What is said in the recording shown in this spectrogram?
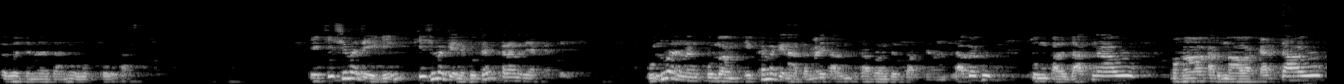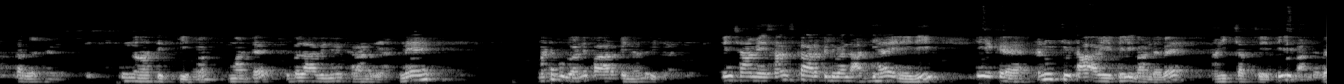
අරවචනා ගන්න ඔක්කොම ඒ කිසිම දෙයකින් කිසිම කෙනෙකුට කරන්න දෙයක් නැහැ. පුළුවන් නම් පුළුවන් එකම කෙනා තමයි සරුවන් දර්ශනය ලැබපු තුන්කල් දක්නා වූ මහා කරුණාවක් ඇත්තා වූ සර්වඥ. උන්වහන්සේ කියනවා මට ඔබලා වෙනුවෙන් කරන්න දෙයක් නැහැ. මට පුළුවන් පාර පෙන්වන්න විතරයි. එනිසා මේ සංස්කාර පිළිබඳ අධ්‍යයනයේදී ඒක අනිත්‍යතාවයේ පිළිබඳව අනිත්‍යත්වයේ පිළිබඳව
